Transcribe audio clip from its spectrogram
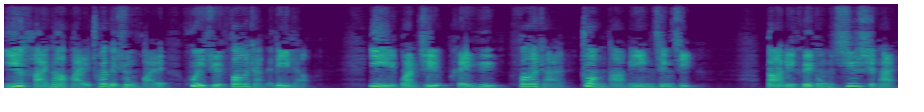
以海纳百川的胸怀汇聚发展的力量，一以贯之培育、发展、壮大民营经济。大力推动新时代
